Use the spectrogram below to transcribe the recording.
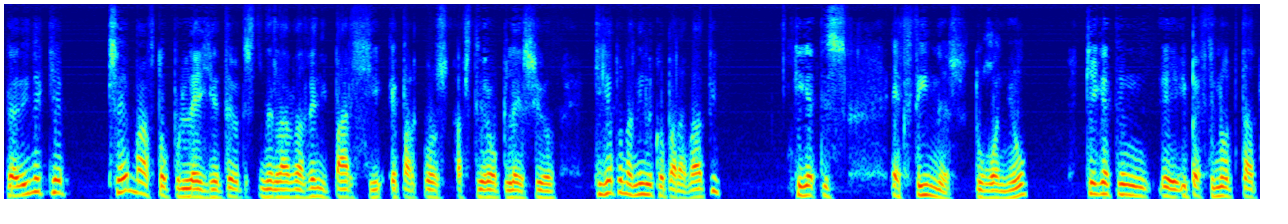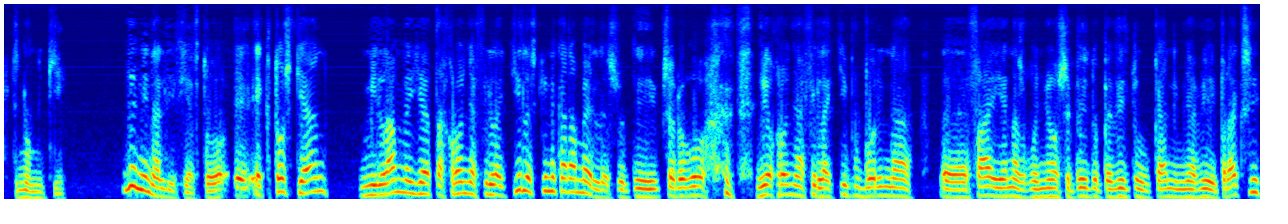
Δηλαδή είναι και ψέμα αυτό που λέγεται ότι στην Ελλάδα δεν υπάρχει επαρκώς αυστηρό πλαίσιο και για τον ανήλικο παραβάτη και για τις ευθύνες του γονιού και για την ε, υπευθυνότητά του την νομική. Δεν είναι αλήθεια αυτό. Ε, εκτός και αν μιλάμε για τα χρόνια φυλακή, λες και είναι καραμέλες. Ότι, ξέρω εγώ, δύο χρόνια φυλακή που μπορεί να ε, φάει ένας γονιός επειδή το παιδί του κάνει μια βίαιη πράξη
